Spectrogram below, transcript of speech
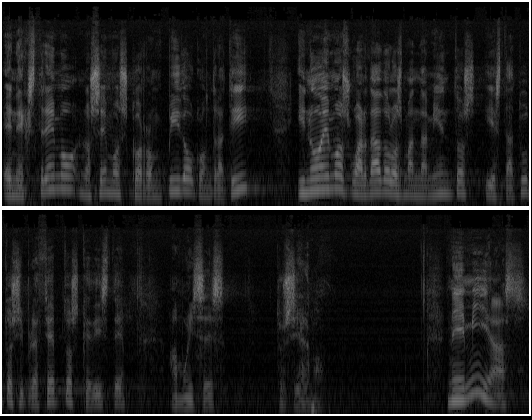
En extremo nos hemos corrompido contra ti y no hemos guardado los mandamientos y estatutos y preceptos que diste a Moisés, tu siervo. Nehemías,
